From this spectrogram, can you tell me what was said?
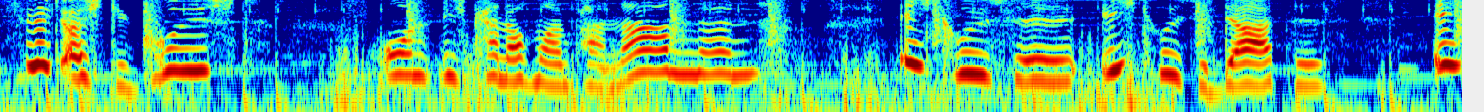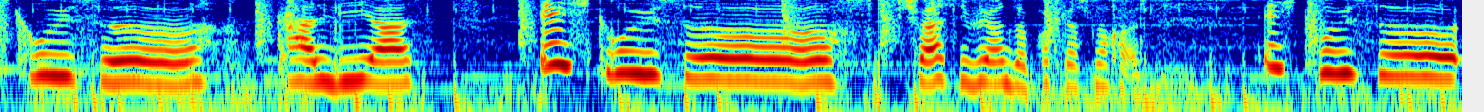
fühlt euch gegrüßt. Und ich kann auch mal ein paar Namen nennen. Ich grüße, ich grüße Datis. Ich grüße Kalias. Ich grüße, ich weiß nicht, wer unser Podcast noch hat. Ich grüße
